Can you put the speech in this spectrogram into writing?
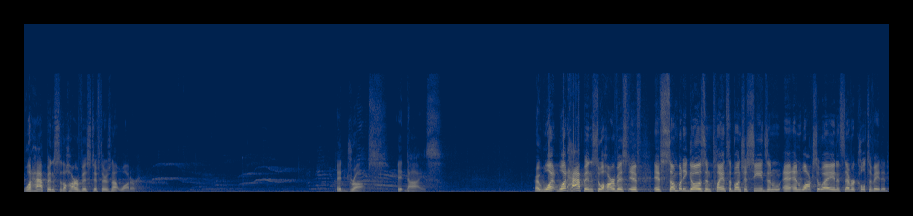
what happens to the harvest if there's not water? It drops, it dies. Right? What, what happens to a harvest if, if somebody goes and plants a bunch of seeds and, and walks away and it's never cultivated?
